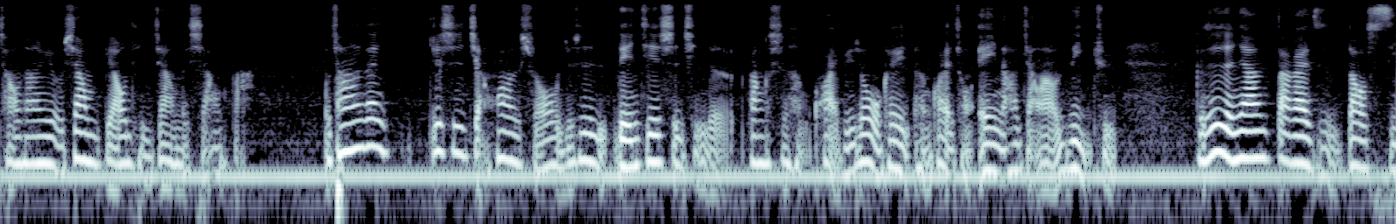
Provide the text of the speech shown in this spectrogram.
常常有像标题这样的想法。我常常在就是讲话的时候，就是连接事情的方式很快，比如说我可以很快从 A 然后讲到 Z 去。可是人家大概只到 C，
